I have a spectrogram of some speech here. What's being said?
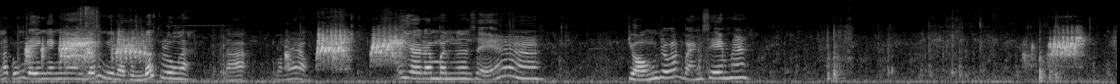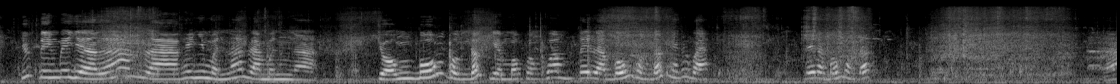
nó cũng đen ngang ngang giống như là thùng đất luôn à. Đó, bạn thấy không? Bây giờ là mình sẽ à, trộn cho các bạn xem ha. Trước tiên bây giờ đó là theo như mình đó là mình à, trộn 4 phần đất và một phần phân. Đây là 4 phần đất nha các bạn. Đây là 4 phần đất. Đó.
